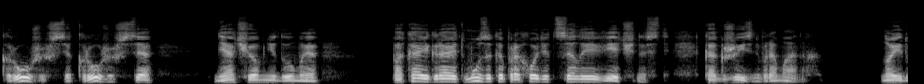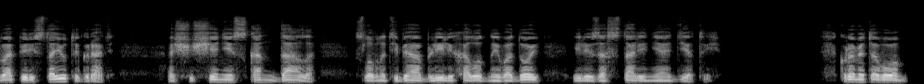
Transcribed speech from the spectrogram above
Кружишься, кружишься, ни о чем не думая. Пока играет музыка, проходит целая вечность, как жизнь в романах. Но едва перестают играть, ощущение скандала, словно тебя облили холодной водой, или застали неодетой. Кроме того,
